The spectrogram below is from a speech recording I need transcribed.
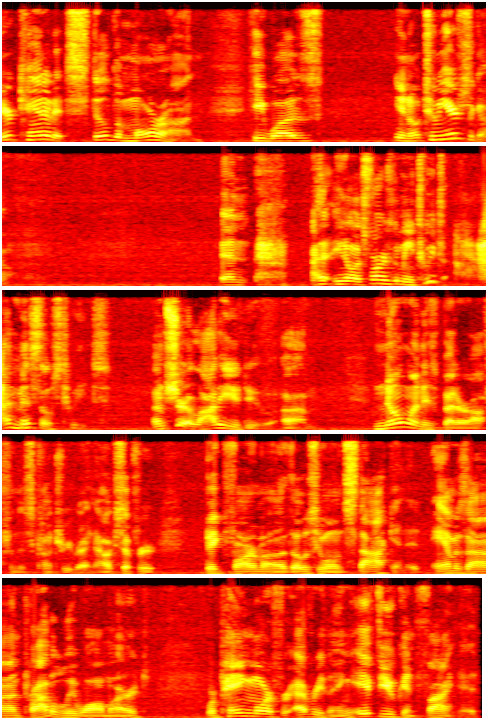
Your candidate's still the moron he was, you know, two years ago. And I, you know, as far as the mean tweets, I miss those tweets. I'm sure a lot of you do. Um, no one is better off in this country right now, except for big pharma, those who own stock in it, Amazon, probably Walmart. We're paying more for everything if you can find it.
